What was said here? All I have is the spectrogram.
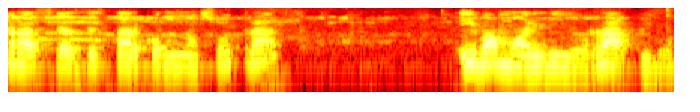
Gracias de estar con nosotras. Y vamos al lío rápido.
